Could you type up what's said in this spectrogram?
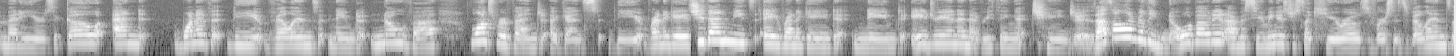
many years ago and one of the villains named Nova wants revenge against the renegades. She then meets a renegade named Adrian and everything changes. That's all I really know about it. I'm assuming it's just like heroes versus villains,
